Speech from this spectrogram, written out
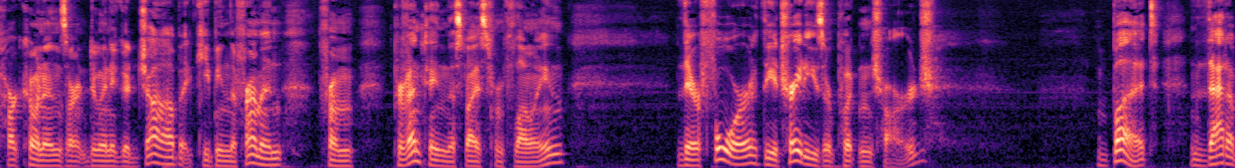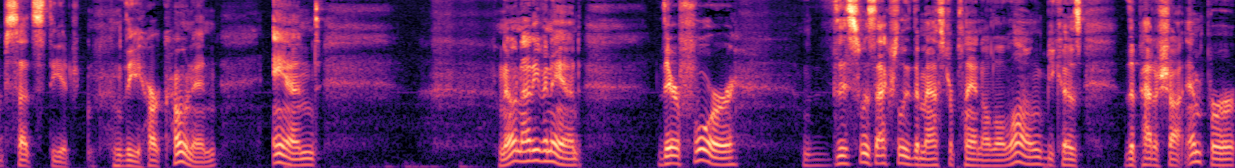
Harkonnens aren't doing a good job at keeping the Fremen from preventing the spice from flowing. Therefore, the Atreides are put in charge, but that upsets the the Harkonnen, and no, not even and. Therefore, this was actually the master plan all along because the Padishah Emperor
